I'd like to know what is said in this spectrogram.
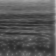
para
